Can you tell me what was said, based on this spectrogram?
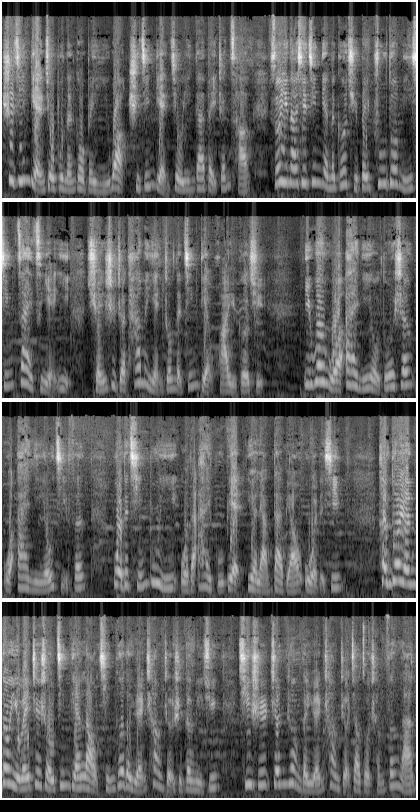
是经典就不能够被遗忘，是经典就应该被珍藏。所以那些经典的歌曲被诸多明星再次演绎，诠释着他们眼中的经典华语歌曲。你问我爱你有多深，我爱你有几分？我的情不移，我的爱不变。月亮代表我的心。很多人都以为这首经典老情歌的原唱者是邓丽君，其实真正的原唱者叫做陈芬兰，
